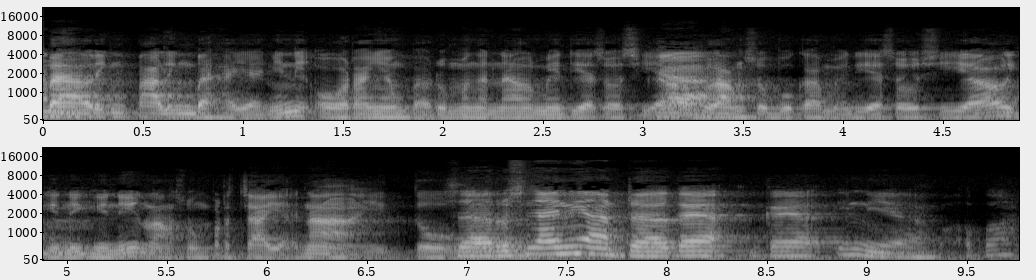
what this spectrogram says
paling paling bahayanya ini orang yang baru mengenal media sosial Ya. langsung buka media sosial gini-gini langsung percaya. Nah itu. Seharusnya ini ada kayak kayak ini ya apa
